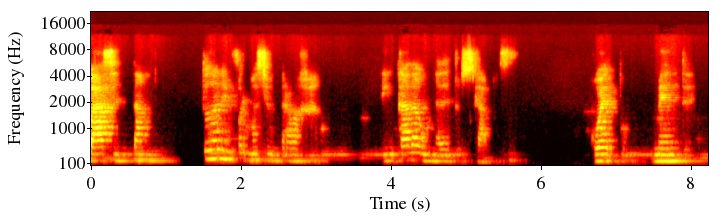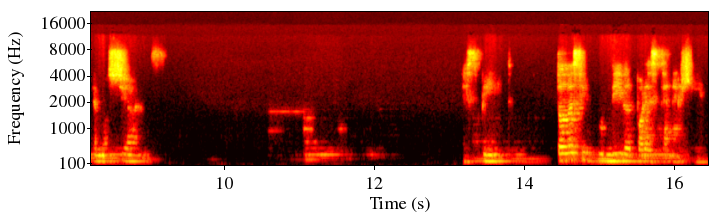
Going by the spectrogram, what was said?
va sentando toda la información trabajada en cada una de tus capas. Cuerpo, mente, emociones, espíritu. Todo es infundido por esta energía.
